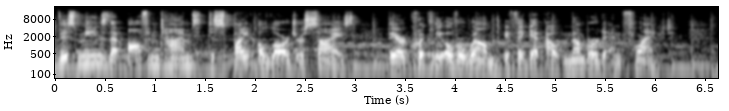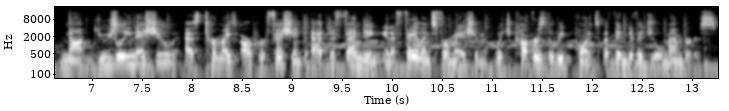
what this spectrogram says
This means that oftentimes, despite a larger size, they are quickly overwhelmed if they get outnumbered and flanked. Not usually an issue, as termites are proficient at defending in a phalanx formation which covers the weak points of individual members.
